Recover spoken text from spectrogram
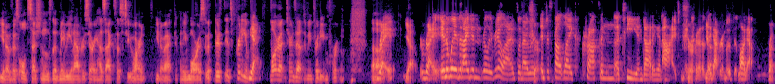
you know those old sessions that maybe an adversary has access to aren't you know active anymore. So it, it's pretty important. yeah. Logout turns out to be pretty important. Uh, right. Yeah. Right. In a way that I didn't really realize when I was. Sure. It just felt like crossing a T and dotting an I to make sure, sure that yeah. they got removed at logout. Right.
